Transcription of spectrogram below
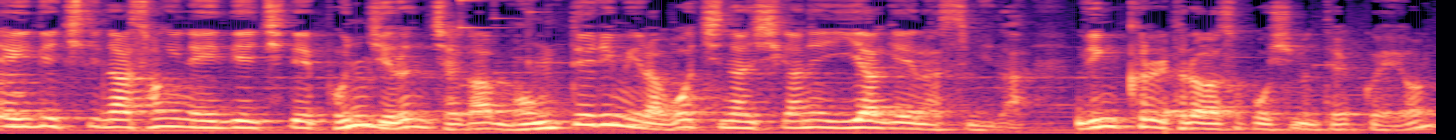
ADHD나 성인 ADHD의 본질은 제가 멍때림이라고 지난 시간에 이야기해 놨습니다. 링크를 들어가서 보시면 될 거예요.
